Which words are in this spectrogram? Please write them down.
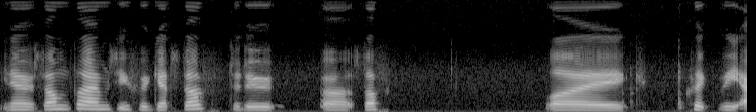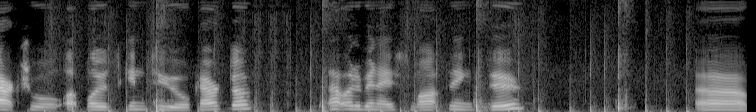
You know, sometimes you forget stuff to do, uh, stuff like click the actual upload skin to your character. That would have been a smart thing to do. Uh,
